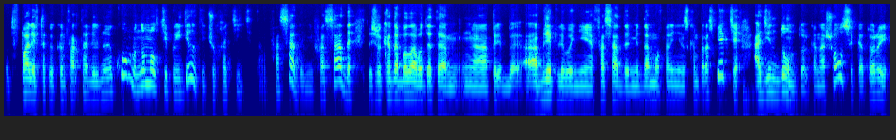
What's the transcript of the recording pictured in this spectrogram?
вот. Впали в такую комфортабельную кому, ну, мол, типа, и делайте, что хотите. Там, фасады, не фасады. То есть, вот, когда была вот это а, облепливание фасадами домов на Ленинском проспекте, один дом только нашелся, который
